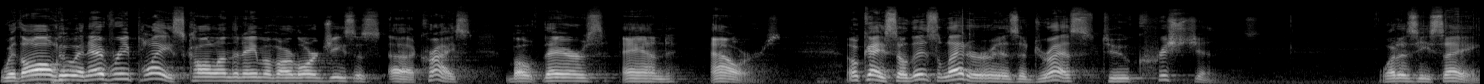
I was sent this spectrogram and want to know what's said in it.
with all who in every place call on the name of our Lord Jesus uh, Christ, both theirs and ours. Okay, so this letter is addressed to Christians. What does he say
